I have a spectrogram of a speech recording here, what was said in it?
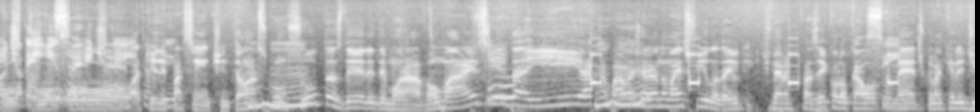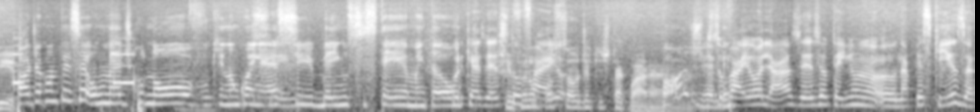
A gente tem isso, a gente tem aquele também. paciente. Então as consultas dele demoravam mais e daí acabava gerando mais fila. Daí o que tiveram que fazer? Colocar outro Sim. médico naquele dia. Pode acontecer um médico novo que não conhece bem o sistema, então Porque às vezes que tu vai. posto de saúde aqui de Taquara. pode. é Tu bem- vai olhar, às vezes eu tenho uh, na pesquisa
